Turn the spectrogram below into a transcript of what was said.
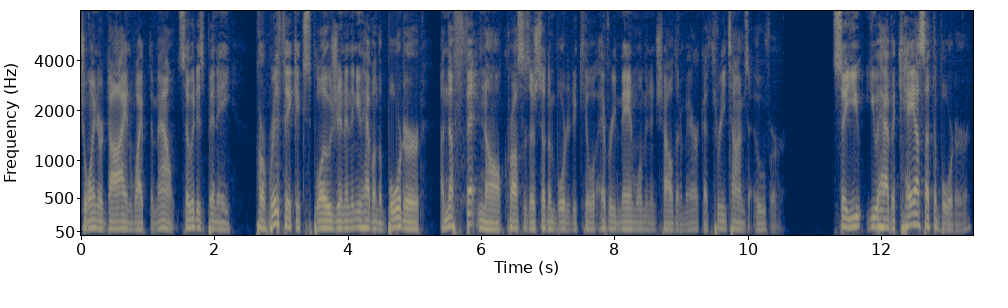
join or die and wipe them out. So it has been a horrific explosion. And then you have on the border enough fentanyl crosses our southern border to kill every man, woman, and child in America three times over. So you you have a chaos at the border.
